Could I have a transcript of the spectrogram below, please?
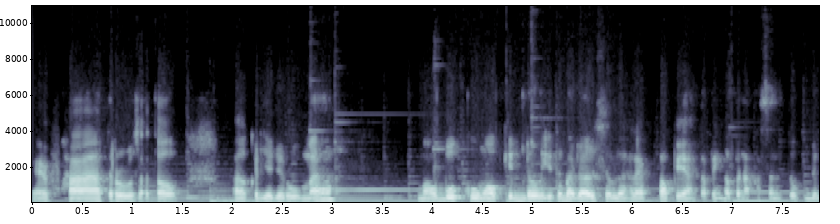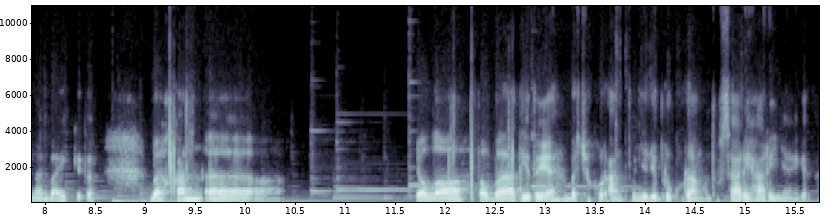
FH terus atau uh, kerja di rumah mau buku mau Kindle itu padahal sebelah laptop ya tapi nggak pernah kesentuh dengan baik gitu. Bahkan uh, ya Allah tobat gitu ya. Baca Quran pun jadi berkurang untuk sehari harinya gitu.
